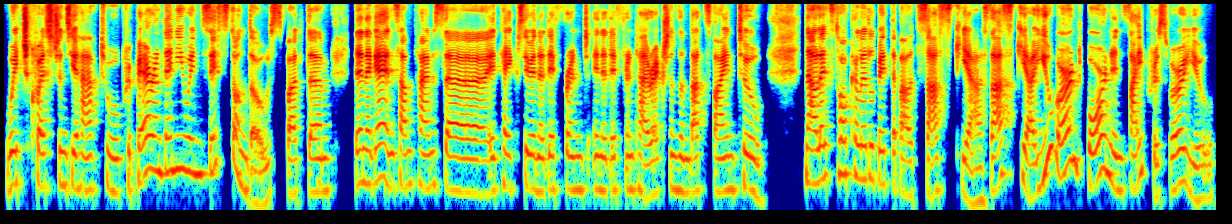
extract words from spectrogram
which questions you have to prepare. And then you insist on those. But um, then again, sometimes uh, it takes you in a different, in a different directions and that's fine too. Now let's talk a little bit about Saskia. Saskia, you weren't born in Cyprus, were you?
